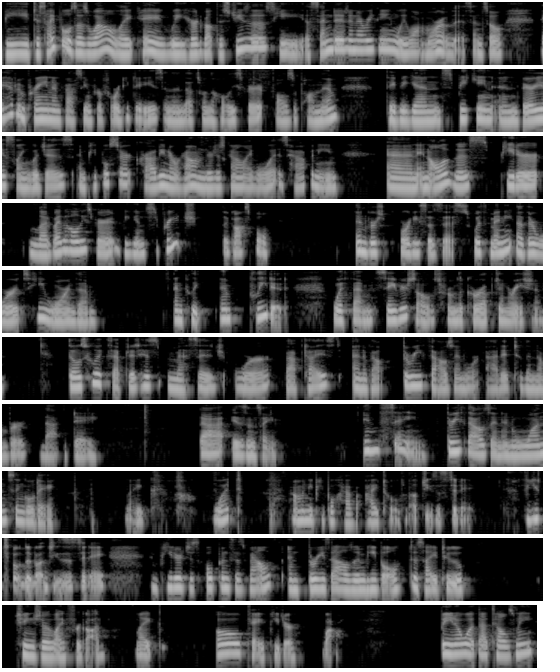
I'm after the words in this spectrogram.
be disciples as well. Like, hey, we heard about this Jesus, he ascended and everything. We want more of this. And so they had been praying and fasting for 40 days. And then that's when the Holy Spirit falls upon them. They begin speaking in various languages, and people start crowding around. They're just kind of like, what is happening? And in all of this, Peter, led by the Holy Spirit, begins to preach the gospel. In verse 40 says this With many other words, he warned them and, ple- and pleaded with them, Save yourselves from the corrupt generation. Those who accepted his message were baptized, and about 3,000 were added to the number that day. That is insane. Insane. 3,000 in one single day. Like, what? How many people have I told about Jesus today? Have you told about Jesus today? And Peter just opens his mouth, and 3,000 people decide to change their life for God. Like, okay, Peter. Wow. But you know what that tells me?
